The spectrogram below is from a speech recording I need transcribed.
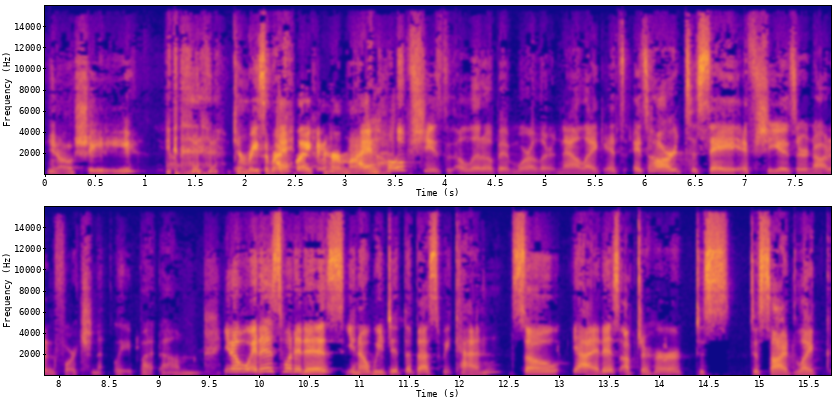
you know, shady. can raise a red I, flag in her mind. I hope she's a little bit more alert now. Like it's it's hard to say if she is or not, unfortunately. But um, you know, it is what it is. You know, we did the best we can. So yeah, it is up to her to s- decide like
